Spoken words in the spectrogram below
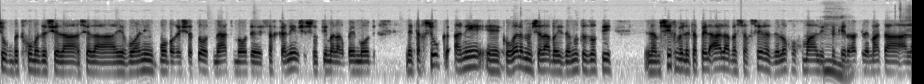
שוק בתחום הזה של, ה, של היבואנים, כמו ברשתות, מעט מאוד שחקנים ששולטים על הרבה מאוד נתח שוק. אני קורא לממשלה בהזדמנות הזאת להמשיך ולטפל הלאה בשרשרת, זה לא חוכמה להסתכל mm. רק למטה על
